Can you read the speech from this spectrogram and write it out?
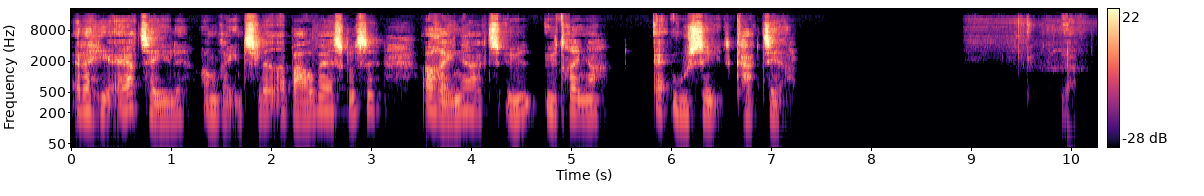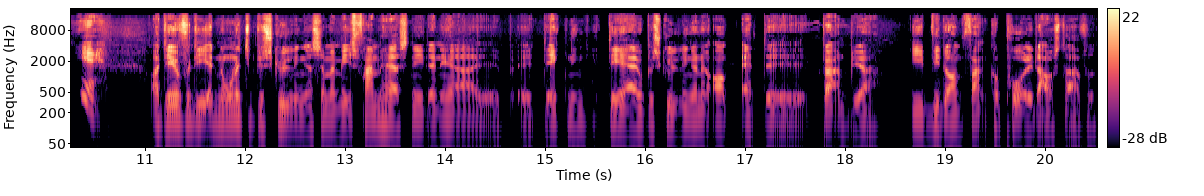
at der her er tale om rent slad og bagvaskelse og ringeagts ytringer af uset karakter. Ja, Og det er jo fordi, at nogle af de beskyldninger, som er mest fremherskende i den her øh, øh, dækning, det er jo beskyldningerne om, at øh, børn bliver i vidt omfang korporligt afstraffet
